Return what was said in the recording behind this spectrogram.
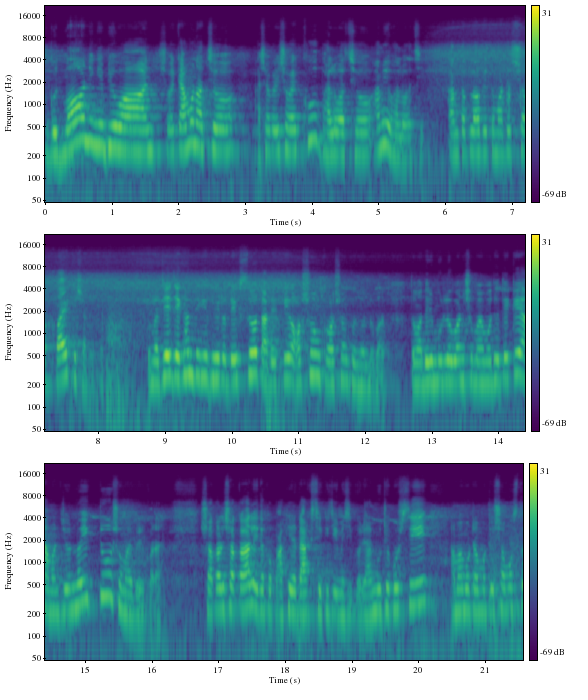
গুড মর্নিং এভরিওয়ান সবাই কেমন আছো? আশা করি সবাই খুব ভালো আছো। আমিও ভালো আছি। কান্তা ব্লগে তোমাদের সব সবাইকে স্বাগত। তোমরা যে যেখান থেকে ভিডিওটা দেখছ, তাদেরকে অসংখ্য অসংখ্য ধন্যবাদ। তোমাদের মূল্যবান সময়ের মধ্যে থেকে আমার জন্য একটু সময় বের করা। সকাল সকাল, এই দেখো, পাখিরা ডাকছে কিচিমিচি করে। আমি উঠে পড়ছি। আমার মোটামুটি সমস্ত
